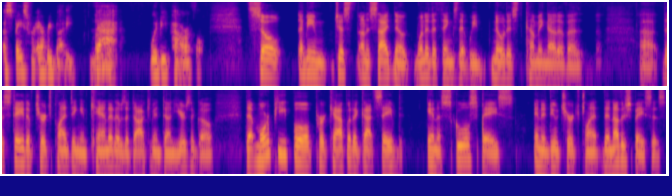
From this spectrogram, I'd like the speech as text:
a space for everybody. That would be powerful. So, I mean, just on a side note, one of the things that we noticed coming out of a uh, the state of church planting in Canada was a document done years ago that more people per capita got saved in a school space in a new church plant than other spaces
